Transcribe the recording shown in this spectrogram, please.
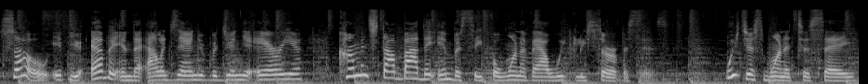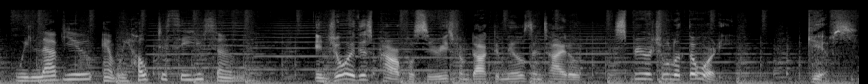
So, if you're ever in the Alexandria, Virginia area, come and stop by the embassy for one of our weekly services. We just wanted to say we love you and we hope to see you soon. Enjoy this powerful series from Dr. Mills entitled Spiritual Authority Gifts.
